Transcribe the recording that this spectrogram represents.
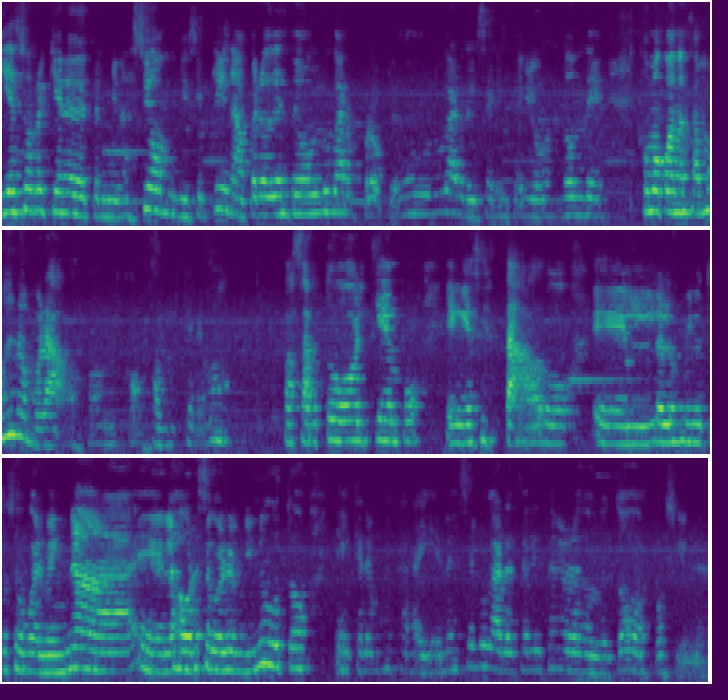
y eso requiere determinación, disciplina, pero desde un lugar propio, desde un lugar del ser interior, donde como cuando estamos enamorados, cuando, queremos pasar todo el tiempo en ese estado, los minutos se vuelven nada, las horas se vuelven minutos, eh, queremos estar ahí, en ese lugar del ser interior donde todo es posible.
